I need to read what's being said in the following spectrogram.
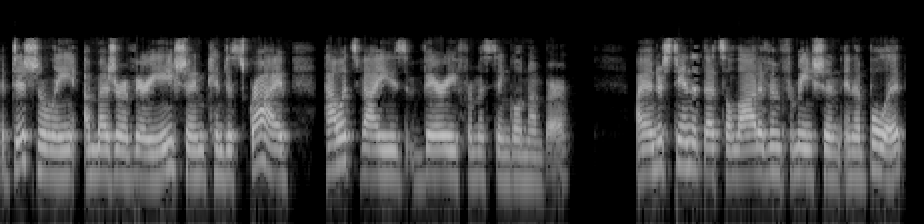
Additionally, a measure of variation can describe how its values vary from a single number. I understand that that's a lot of information in a bullet.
